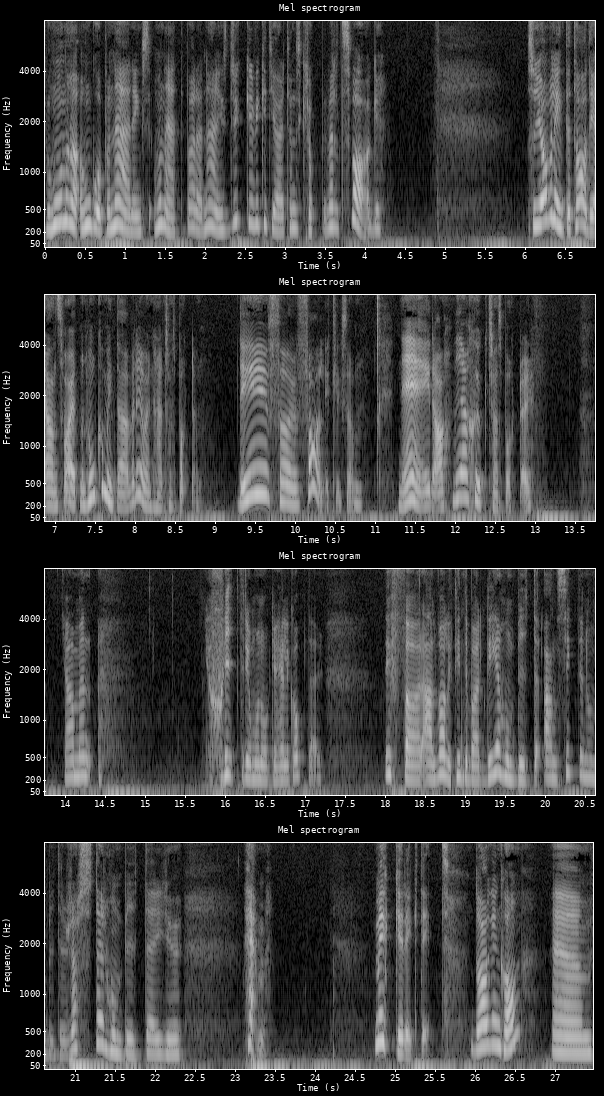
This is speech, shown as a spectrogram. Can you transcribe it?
Hon, har, hon, går på närings, hon äter bara näringsdrycker vilket gör att hennes kropp är väldigt svag. Så jag vill inte ta det ansvaret men hon kommer inte överleva den här transporten. Det är för farligt liksom. Nej då, vi har sjuktransporter. Ja men jag skiter i om hon åker helikopter. Det är för allvarligt. Det är inte bara det. Hon byter ansikten, hon byter röster, hon byter ju hem. Mycket riktigt. Dagen kom. Ehm,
